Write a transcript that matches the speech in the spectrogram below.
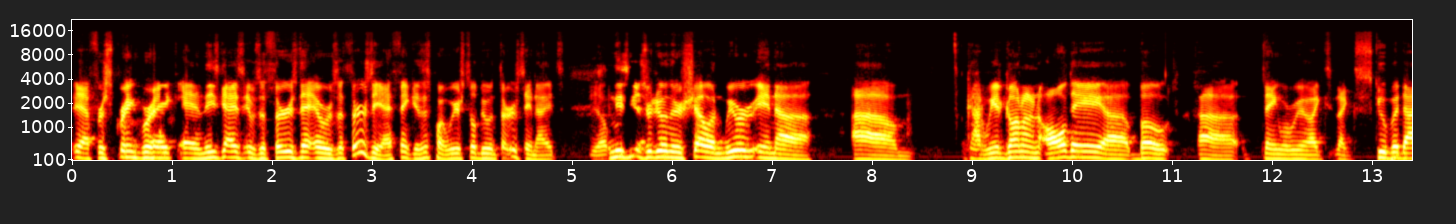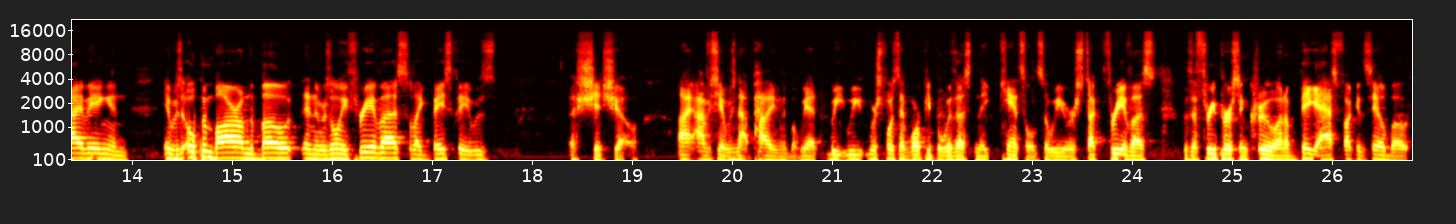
yeah, for spring break. And these guys, it was a Thursday. It was a Thursday, I think. At this point, we were still doing Thursday nights, Yep. and these guys were doing their show, and we were in uh um, God, we had gone on an all day uh, boat uh thing where we were like like scuba diving, and it was open bar on the boat, and there was only three of us. So like basically, it was a shit show. I obviously I was not piloting the boat. We had we, we were supposed to have more people with us, and they canceled. So we were stuck three of us with a three person crew on a big ass fucking sailboat,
